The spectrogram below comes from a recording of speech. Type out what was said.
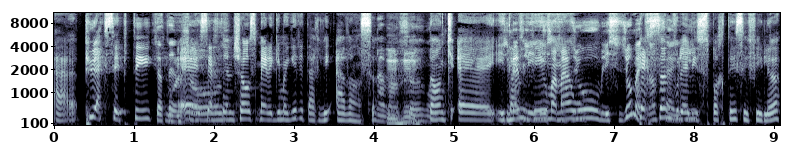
à plus accepter Certaines euh, choses. certaines choses. Mais le Gamergate est arrivé avant ça. Avant ça. ouais. Donc, euh, il est arrivé les, les au moment où studios, les studios maintenant personne voulait les supporter, ces filles-là.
